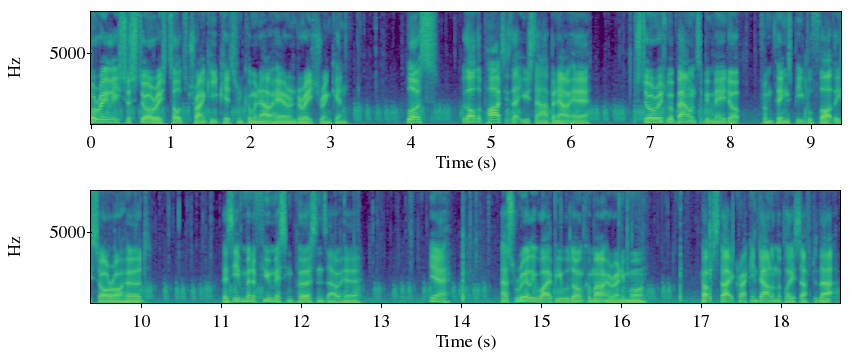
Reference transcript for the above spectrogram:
But really, it's just stories told to try and keep kids from coming out here underage drinking. Plus, with all the parties that used to happen out here, stories were bound to be made up from things people thought they saw or heard. There's even been a few missing persons out here. Yeah, that's really why people don't come out here anymore. Cops started cracking down on the place after that.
